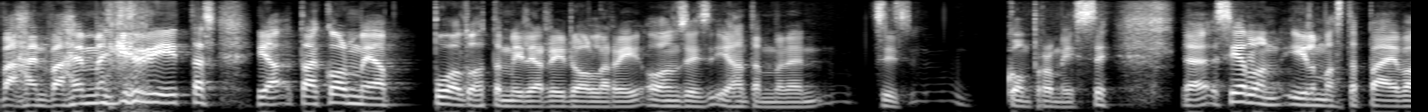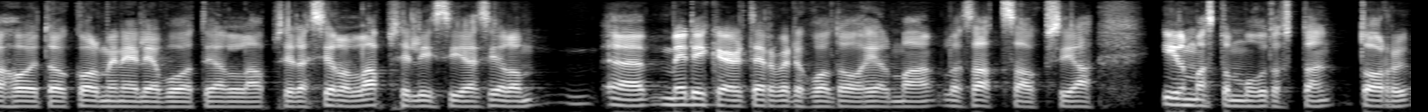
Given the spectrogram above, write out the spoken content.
vähän vähemmänkin riittäisi. Ja tämä kolme ja puoli tuhatta miljardia dollaria on siis ihan tämmöinen siis kompromissi. Siellä on ilmasta päivähoitoa kolme-neljävuotiaille lapsille, siellä on lapsilisiä, siellä on äh, Medicare-terveydenhuolto-ohjelmaan satsauksia, ilmastonmuutosta tor-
